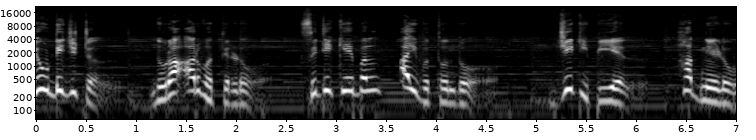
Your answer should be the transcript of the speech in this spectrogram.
ಯು ಡಿಜಿಟಲ್, ನೂರ ಅರವತ್ತೆರಡು, ಸಿಟಿ ಕೇಬಲ್ ಐವತ್ತೊಂದು. ಜಿ ಟಿ ಪಿ ಎಲ್, ಹದಿನೇಳು.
